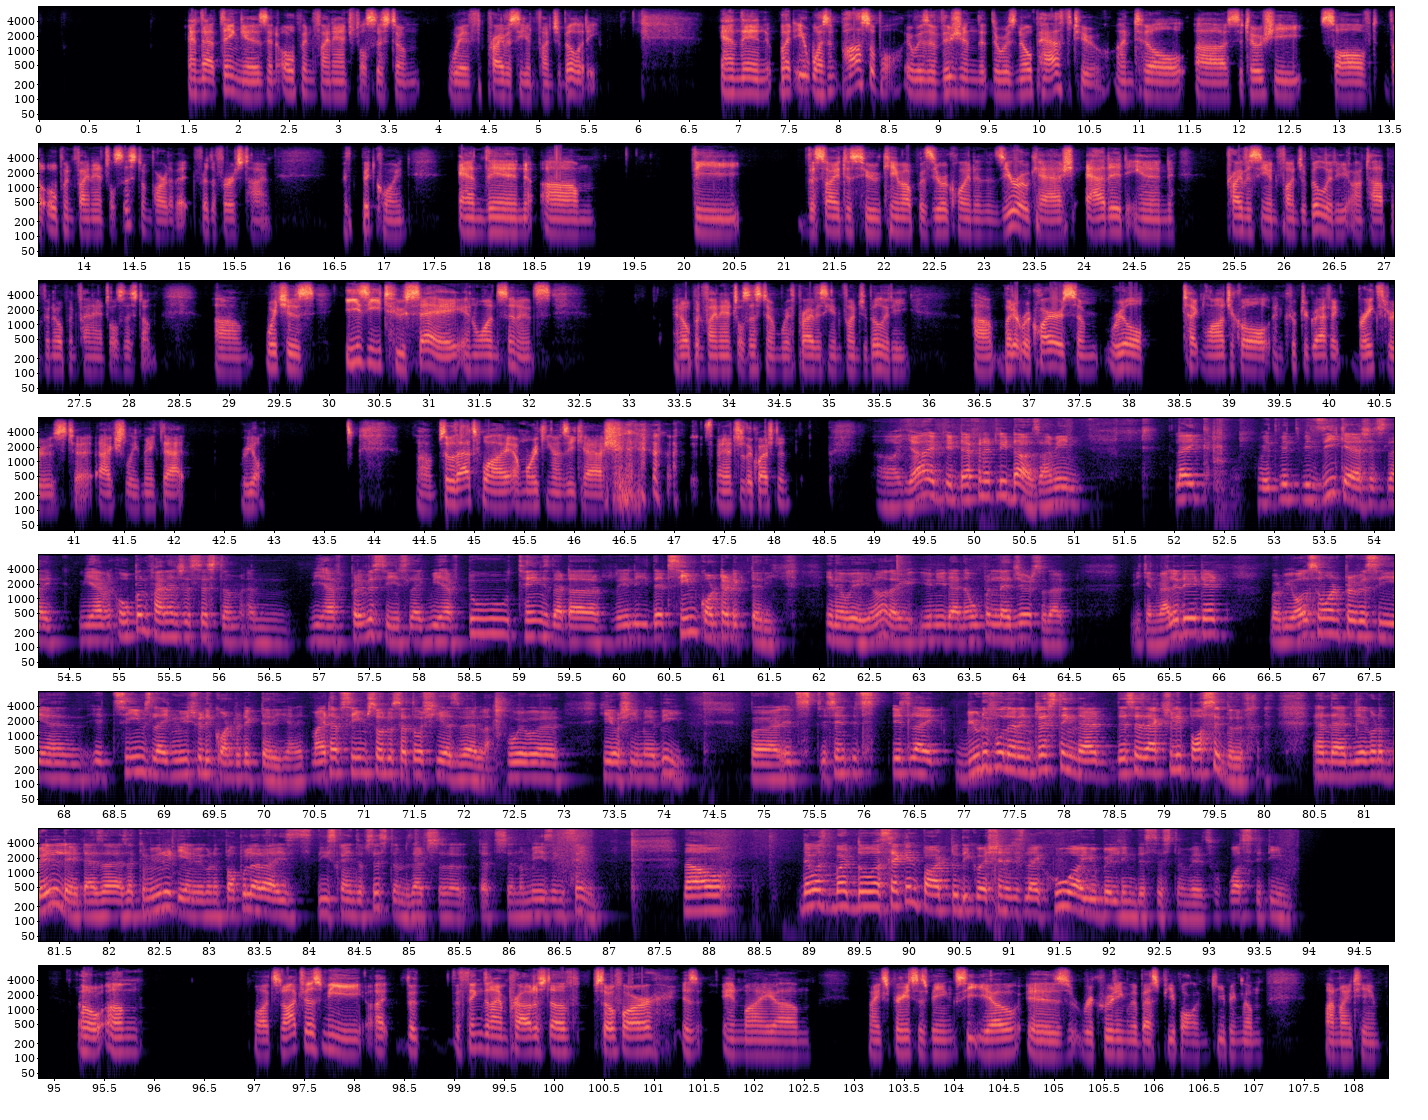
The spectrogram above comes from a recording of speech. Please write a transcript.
and that thing is an open financial system with privacy and fungibility. And then, but it wasn't possible. It was a vision that there was no path to until uh, Satoshi solved the open financial system part of it for the first time with Bitcoin. And then um, the the scientists who came up with zero coin and then zero cash added in privacy and fungibility on top of an open financial system, um, which is easy to say in one sentence an open financial system with privacy and fungibility, uh, but it requires some real technological and cryptographic breakthroughs to actually make that real. Um, so that's why I'm working on Zcash. Does that answer the question? Uh, yeah, it, it definitely does. I mean, like with, with, with Zcash, it's like we have an open financial system and we have privacy. It's like we have two things that are really, that seem contradictory in a way, you know, like you need an open ledger so that we can validate it, but we also want privacy and it seems like mutually contradictory and it might have seemed so to Satoshi as well, whoever he or she may be but it's it's it's it's like beautiful and interesting that this is actually possible and that we are going to build it as a, as a community and we're going to popularize these kinds of systems. That's a, that's an amazing thing. Now there was but though a second part to the question is like who are you building this system with? What's the team? Oh um well it's not just me. I, the the thing that i'm proudest of so far is in my um my experience as being CEO is recruiting the best people and keeping them on my team.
